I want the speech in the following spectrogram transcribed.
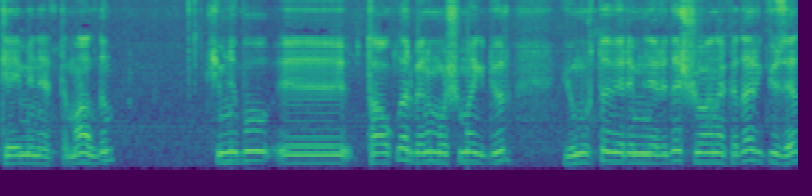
Temin ettim aldım. Şimdi bu e, tavuklar benim hoşuma gidiyor. Yumurta verimleri de şu ana kadar güzel.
